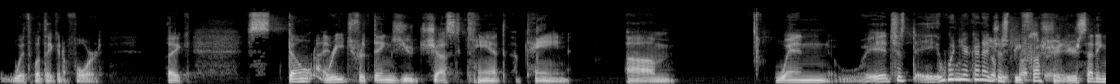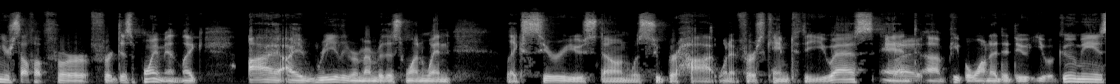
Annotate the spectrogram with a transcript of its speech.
with what they can afford. Like, don't right. reach for things you just can't obtain. Um, when it just when you're going to just be frustrated. frustrated. you're setting yourself up for for disappointment like i i really remember this one when like Tsuruyu stone was super hot when it first came to the U.S. and right. um, people wanted to do iwagumis,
